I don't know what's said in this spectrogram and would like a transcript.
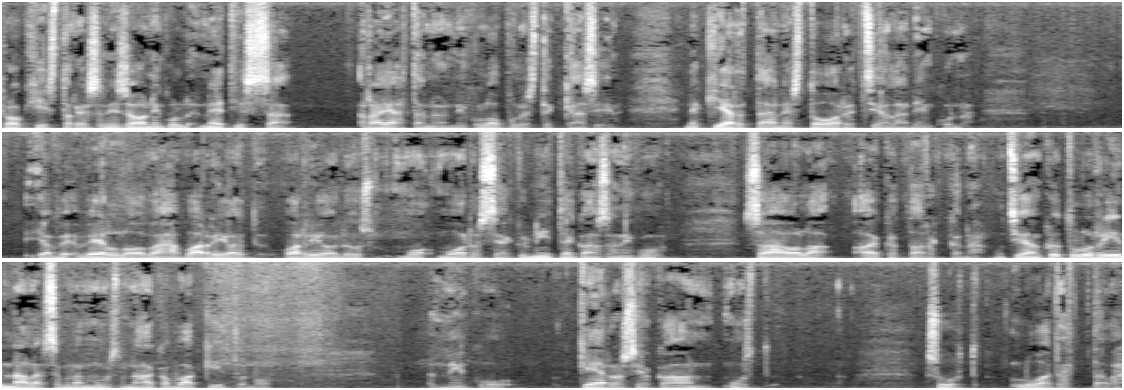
rock-historiassa, niin se on niin kuin netissä räjähtänyt niin kuin lopullisesti käsiin. Ne kiertää ne storit siellä niin kuin, ja velloo vähän varioidus muodossa ja kyllä niiden kanssa niin kuin saa olla aika tarkkana. Mutta siihen on kyllä tullut rinnalle semmoinen mun aika vakiintunut niin kuin kerros, joka on musta suht luotettava.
